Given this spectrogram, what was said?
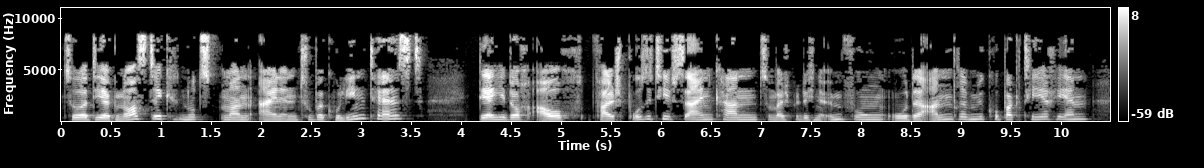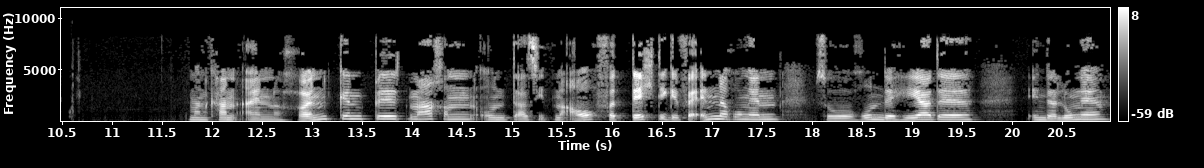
Zur Diagnostik nutzt man einen Tuberkulintest, der jedoch auch falsch positiv sein kann, zum Beispiel durch eine Impfung oder andere Mykobakterien. Man kann ein Röntgenbild machen und da sieht man auch verdächtige Veränderungen, so runde Herde in der Lunge.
